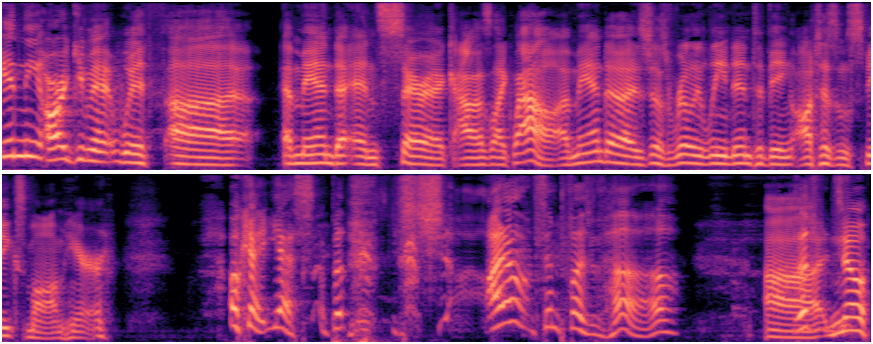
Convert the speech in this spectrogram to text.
in the argument with uh Amanda and Sarek, I was like, wow, Amanda is just really leaned into being autism speaks mom here. Okay, yes, but sh- I don't sympathize with her. Uh no,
